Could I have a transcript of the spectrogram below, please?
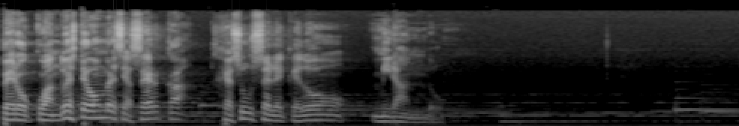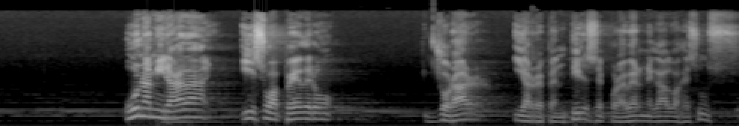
pero cuando este hombre se acerca, Jesús se le quedó mirando. Una mirada hizo a Pedro llorar y arrepentirse por haber negado a Jesús.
